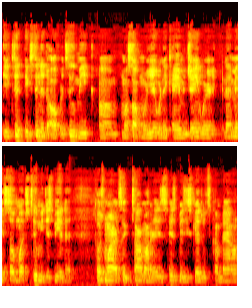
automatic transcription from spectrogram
extended the offer to me um, my sophomore year when they came in January, and that meant so much to me. Just being that Coach Meyer took time out of his his busy schedule to come down,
